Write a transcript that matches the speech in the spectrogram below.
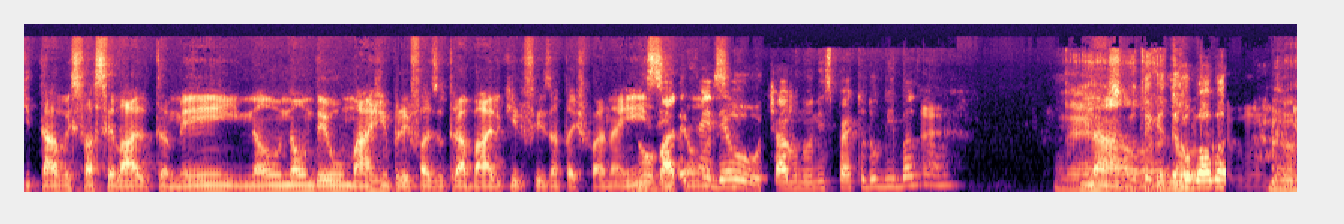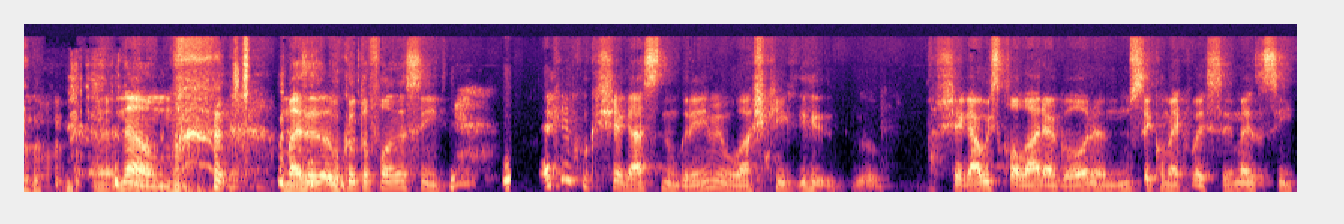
estava esfacelado também, não, não deu margem para ele fazer o trabalho que ele fez na Atlético Paranaense. Não vai então, defender assim... o Thiago Nunes perto do Gibas, não. É, não, vou ter que derrubar o não. não, mas o que eu tô falando assim, o técnico que chegasse no Grêmio, eu acho que chegar o escolar agora, não sei como é que vai ser, mas assim,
